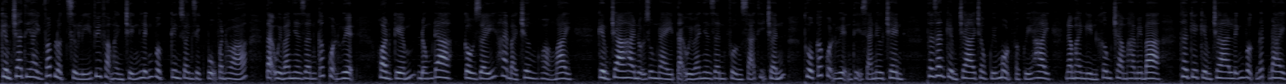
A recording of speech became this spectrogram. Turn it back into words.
kiểm tra thi hành pháp luật xử lý vi phạm hành chính lĩnh vực kinh doanh dịch vụ văn hóa tại Ủy ban nhân dân các quận huyện Hoàn Kiếm, Đống Đa, Cầu Giấy, Hai Bà Trưng, Hoàng Mai. Kiểm tra hai nội dung này tại Ủy ban nhân dân phường xã thị trấn thuộc các quận huyện thị xã nêu trên. Thời gian kiểm tra trong quý 1 và quý 2 năm 2023, thời kỳ kiểm tra lĩnh vực đất đai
